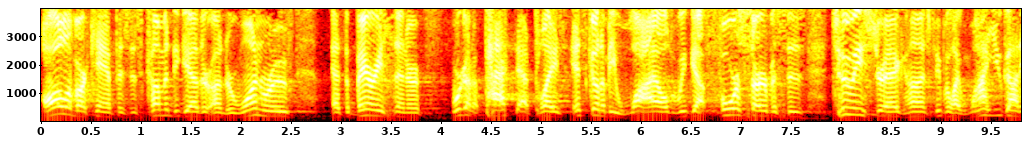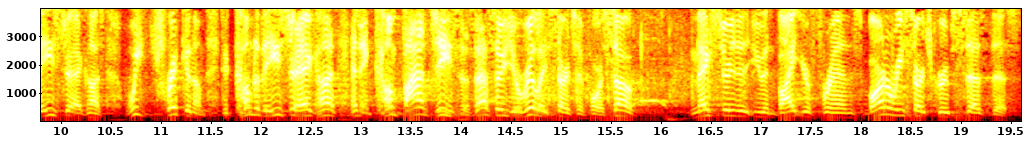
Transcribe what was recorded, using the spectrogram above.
All of our campuses coming together under one roof at the Berry Center. We're going to pack that place. It's going to be wild. We've got four services, two Easter egg hunts. People are like, why you got Easter egg hunts? We tricking them to come to the Easter egg hunt and then come find Jesus. That's who you're really searching for. So Make sure that you invite your friends. Barna Research Group says this.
